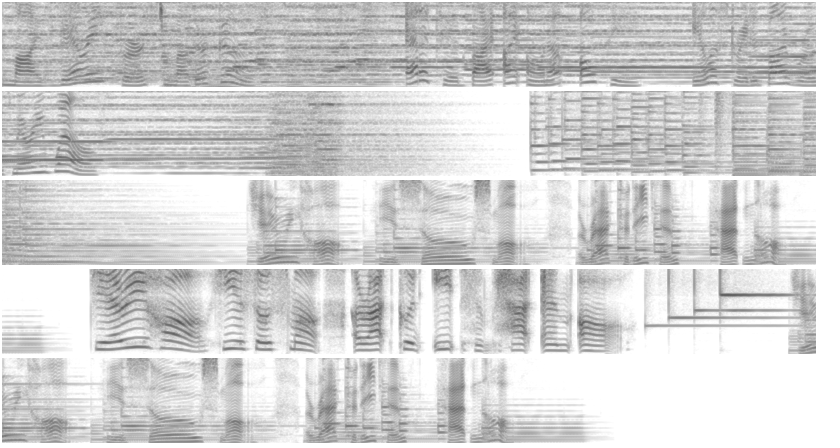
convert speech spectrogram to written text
My Very First Mother Goose. Edited by Iona Opie. Illustrated by Rosemary Wells. Jerry Hall, he is so small. A rat could eat him, hat and all. Jerry Hall, he is so small, a rat could eat him, hat and all. Jerry Hall, he is so small. A rat could eat him, hat and all.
